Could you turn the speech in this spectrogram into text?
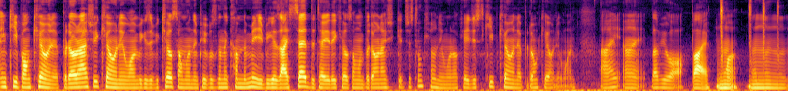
and keep on killing it. But don't actually kill anyone because if you kill someone, then people's gonna come to me because I said to tell you to kill someone, but don't actually get, just don't kill anyone, okay? Just keep killing it, but don't kill anyone. Alright, alright. Love you all. Bye. Mwah.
